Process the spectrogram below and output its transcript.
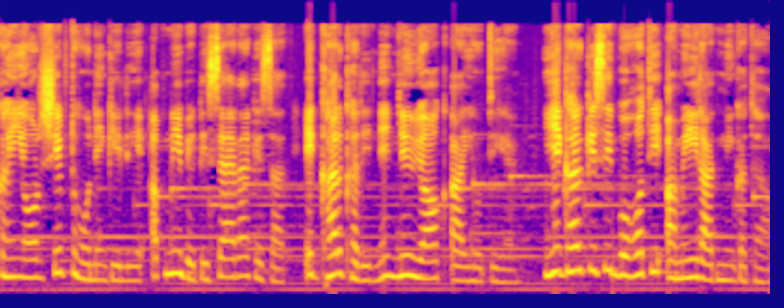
कहीं और शिफ्ट होने के लिए अपनी बेटी सैरा के साथ एक घर खरीदने न्यूयॉर्क आई होती है। ये घर किसी बहुत ही अमीर आदमी का था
